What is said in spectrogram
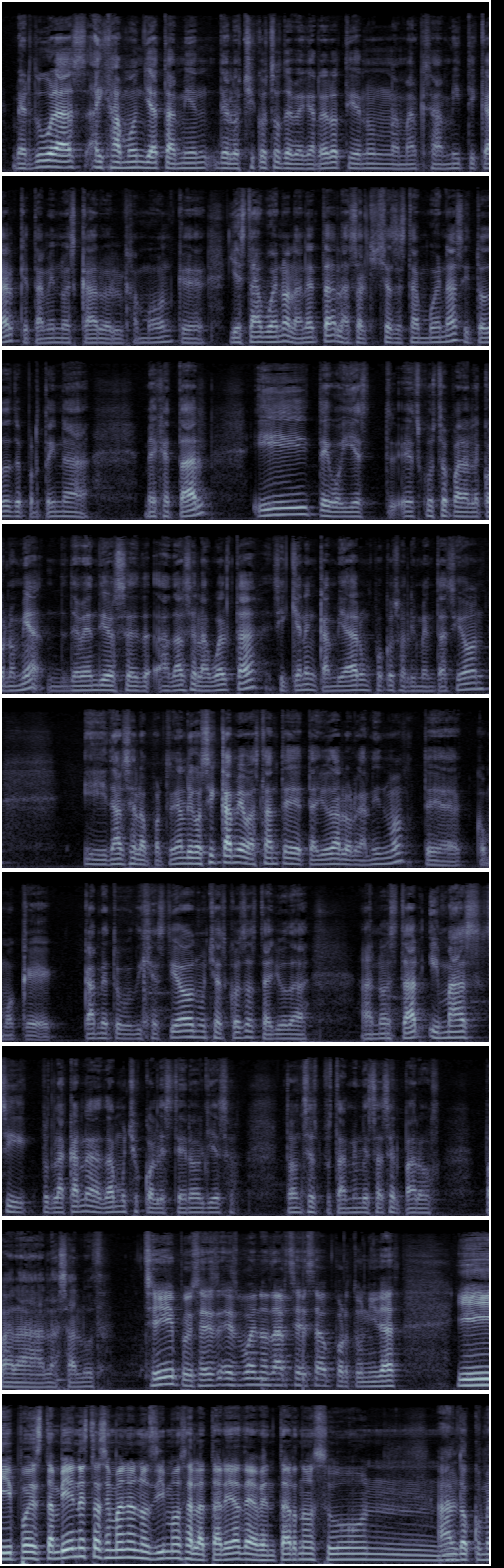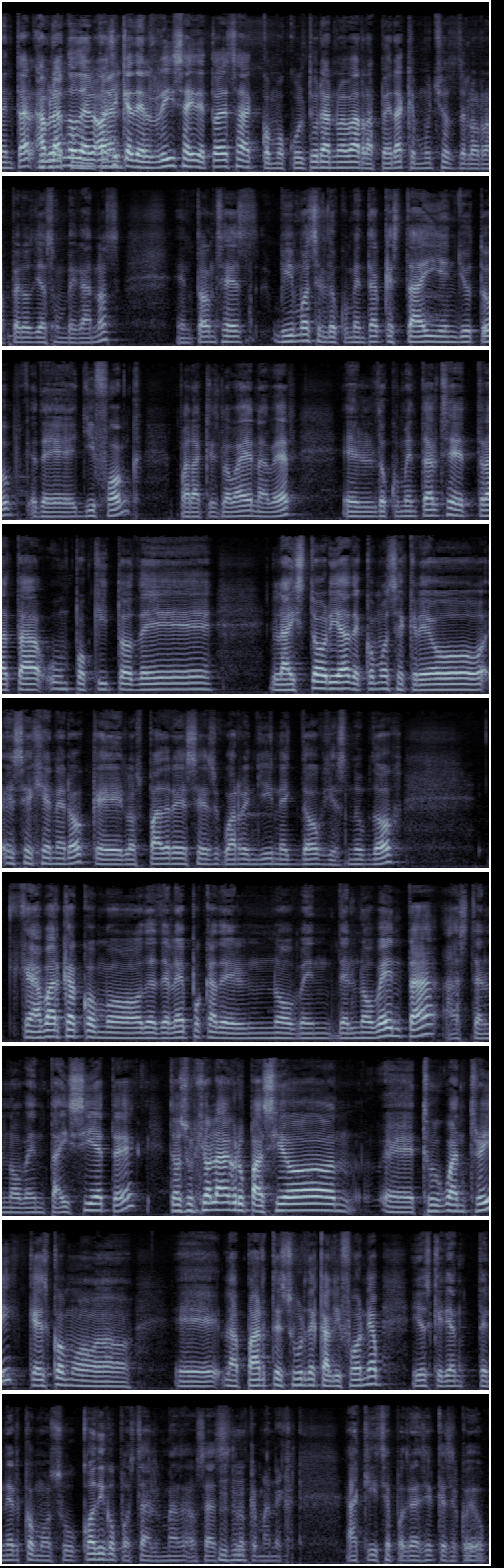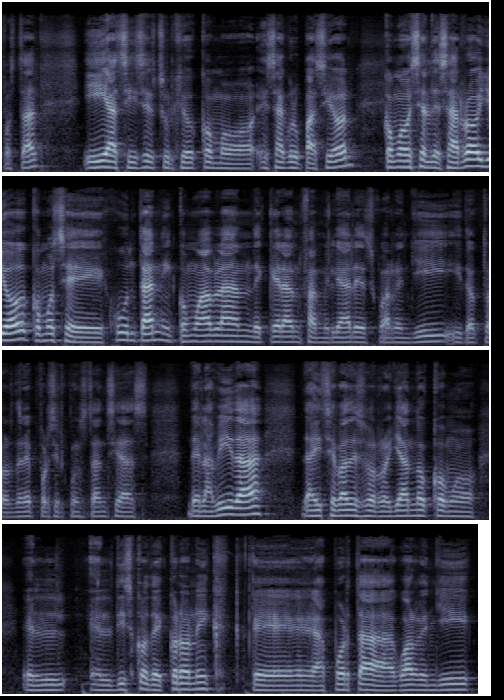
verduras, hay jamón ya también de los chicos estos de Beguerrero, tienen una marca Mythical, que también no es caro el jamón, que y está bueno, la neta, las salchichas están buenas y todo es de proteína vegetal. Y digo, y es, es justo para la economía, deben irse a darse la vuelta si quieren cambiar un poco su alimentación y darse la oportunidad. Digo, sí cambia bastante, te ayuda al organismo, te como que cambia tu digestión, muchas cosas, te ayuda a no estar y más si pues la carne da mucho colesterol y eso. Entonces pues también les hace el paro para la salud. Sí, pues es, es bueno darse esa oportunidad. Y pues también esta semana nos dimos a la tarea de aventarnos un... Al documental, hablando del, así que del risa y de toda esa como cultura nueva rapera, que muchos de los raperos ya son veganos. Entonces vimos el documental que está ahí en YouTube de G-Funk, para que lo vayan a ver. El documental se trata un poquito de la historia de cómo se creó ese género, que los padres es Warren G, Nate Dogg y Snoop Dogg, que abarca como desde la época del, del 90 hasta el 97. Entonces surgió la agrupación eh, 213, que es como eh, la parte sur de California. Ellos querían tener como su código postal, más, o sea, es lo que manejan aquí se podría decir que es el código postal, y así se surgió como esa agrupación, cómo es el desarrollo, cómo se juntan y cómo hablan de que eran familiares Warren G y Dr. Dre por circunstancias de la vida, de ahí se va desarrollando como el, el disco de Chronic que aporta Warren G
